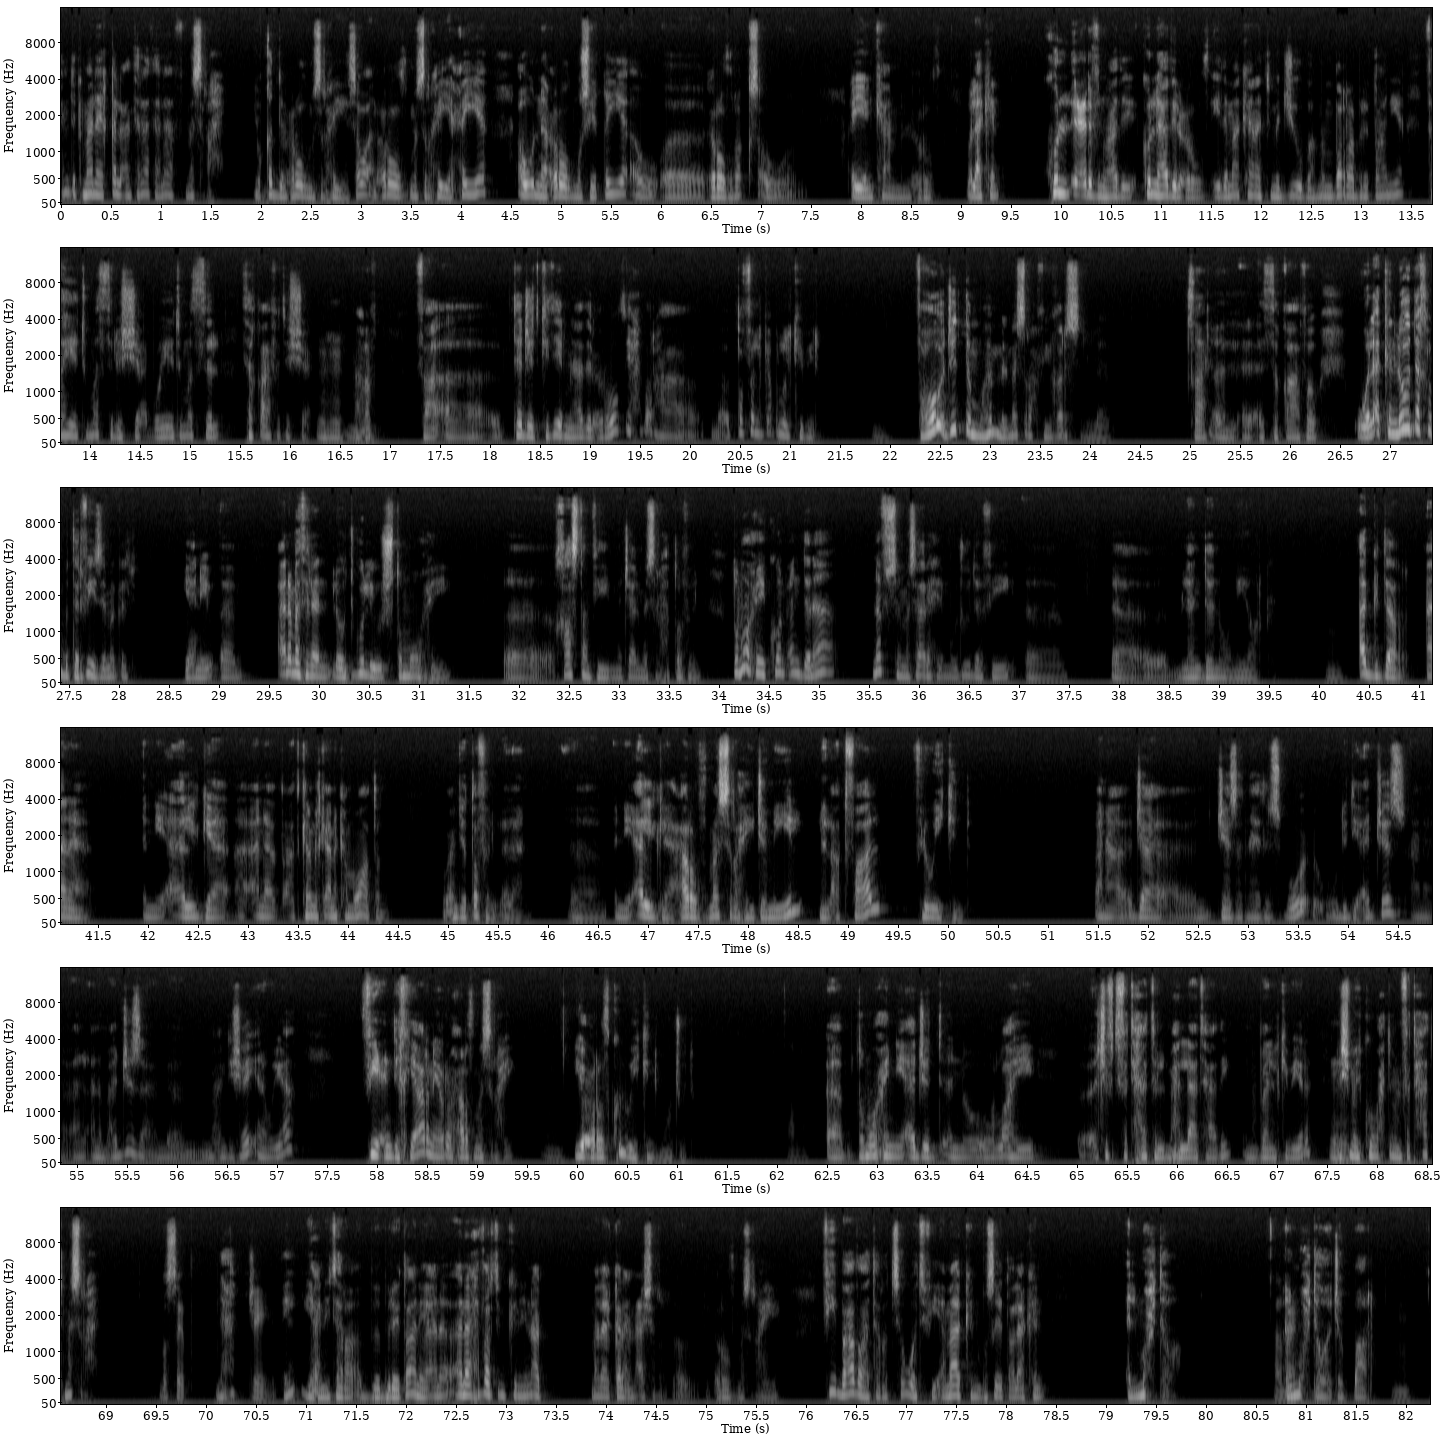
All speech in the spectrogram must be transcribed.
عندك ما لا يقل عن 3000 مسرح يقدم عروض مسرحية سواء عروض مسرحية حية أو إنها عروض موسيقية أو آه، عروض رقص أو ايا كان من العروض. ولكن كل اعرف إنه هذه كل هذه العروض إذا ما كانت مجيوبة من برا بريطانيا فهي تمثل الشعب وهي تمثل ثقافة الشعب. عرفت؟ فتجد كثير من هذه العروض يحضرها الطفل قبل الكبير فهو جدا مهم المسرح في غرس صح ال- الثقافة ولكن له دخل بالترفيه زي ما قلت يعني آه، أنا مثلا لو تقول لي وش طموحي آه، خاصة في مجال مسرح الطفل طموحي يكون عندنا نفس المسارح الموجودة في آه، آه، لندن ونيويورك. أقدر أنا إني ألقى أنا أتكلم لك أنا كمواطن وعندي طفل الآن آه، إني ألقى عرض مسرحي جميل للأطفال في الويكند. أنا جاء اجازه نهاية الأسبوع ولدي أجز أنا أنا مأجز ما عندي شيء أنا وياه. في عندي خيار إني أروح عرض مسرحي. يعرض كل ويكند موجود. آه، طموحي إني أجد إنه والله شفت فتحات المحلات هذه المباني الكبيرة ليش ما يكون واحدة من الفتحات مسرح؟ بسيط. نعم. جيد. إيه؟ يعني ترى ببريطانيا أنا أنا حضرت يمكن هناك ما لا يقل عن عشر عروض مسرحية. في بعضها ترى تسوت في أماكن بسيطة لكن المحتوى. المحتوى جبار.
